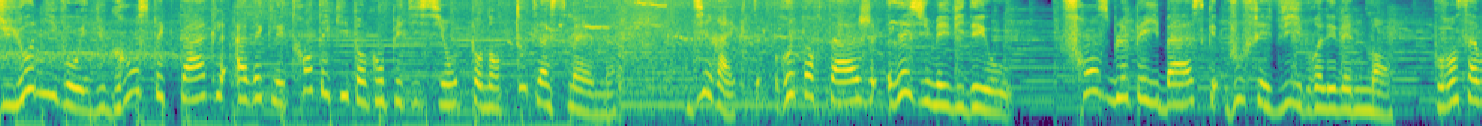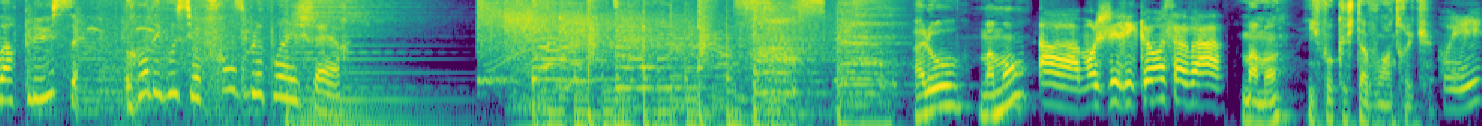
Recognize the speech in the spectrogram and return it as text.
Du haut niveau et du grand spectacle avec les 30 équipes en compétition pendant toute la semaine. Direct, reportage, résumé vidéo. France Bleu Pays Basque vous fait vivre l'événement. Pour en savoir plus, rendez-vous sur francebleu.fr. Allô, maman? Ah, mon chéri, comment ça va? Maman, il faut que je t'avoue un truc. Oui?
